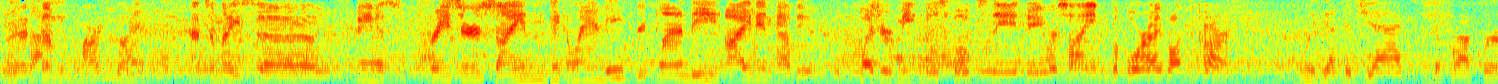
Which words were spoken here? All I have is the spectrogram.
This got Oxen some- Martin. Go ahead. Had some nice, uh, famous racers signed. Dick Landy. Dick Landy. I didn't have the, the pleasure of meeting those folks. They they were signed before I bought the car. We've got the jack, the proper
